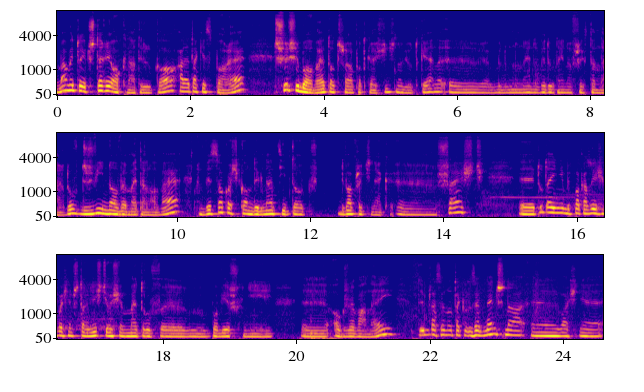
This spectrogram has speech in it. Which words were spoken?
Mamy tutaj cztery okna tylko, ale takie spore. Trzy szybowe, to trzeba podkreślić, nowiutkie, e, no, według najnowszych standardów. Drzwi nowe metalowe. Wysokość kondygnacji to cz- 2,6. E, Tutaj niby pokazuje się właśnie 48 metrów e, powierzchni e, ogrzewanej. Tymczasem no tak zewnętrzna właśnie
